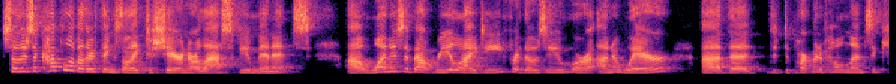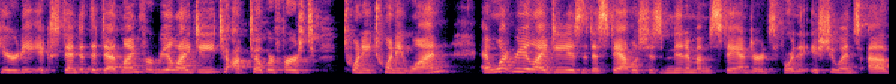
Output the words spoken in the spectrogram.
So there's a couple of other things I'd like to share in our last few minutes. Uh, one is about Real ID. For those of you who are unaware, uh, the, the, Department of Homeland Security extended the deadline for Real ID to October 1st, 2021. And what Real ID is, it establishes minimum standards for the issuance of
